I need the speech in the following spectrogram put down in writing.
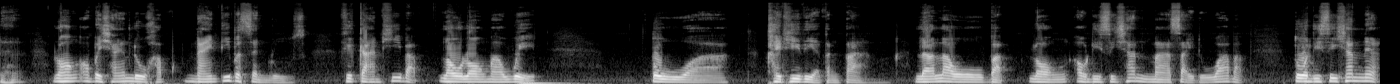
นะฮะลองเอาไปใช้กันดูครับ 90% rules คือการที่แบบเราลองมาเวท ตัวคุณทีเรียต่างๆ แล้วเราแบบลองเอา decision มาใส่ดูว่าแบบ ตัว decision เนี่ย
